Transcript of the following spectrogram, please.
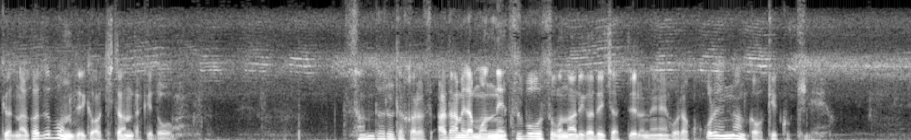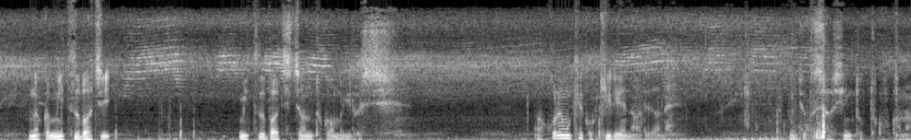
今日は長ズボンで今日は来たんだけど、サンダルだから、あ、ダメだ、もう熱暴走のあれが出ちゃってるね。ほら、ここら辺なんかは結構綺麗よ。なんかミツバチ、ミツバチちゃんとかもいるし。あ、これも結構綺麗なあれだね。ちょっと写真撮っとこうかな。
